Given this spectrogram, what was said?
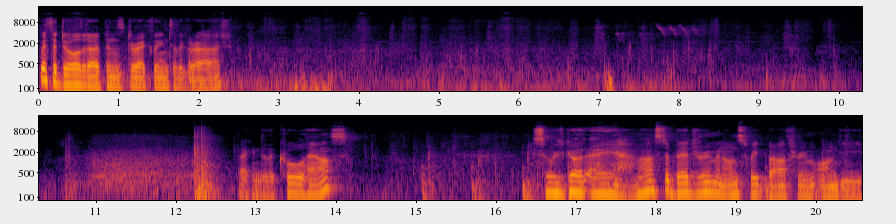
with a door that opens directly into the garage. Back into the cool house. So we've got a master bedroom and ensuite bathroom on the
